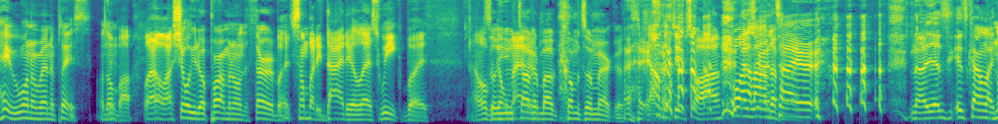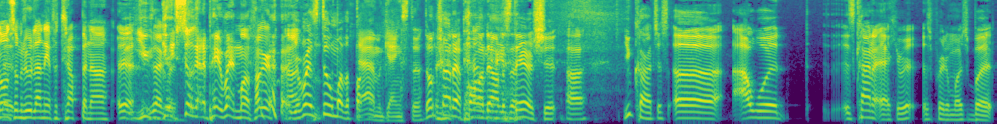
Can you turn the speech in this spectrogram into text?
hey we want to rent a place. Och de bara, well I'll show you the apartment on the third, but somebody died here last week, but I hope So it don't you're matter. talking about coming to America? ja men typ så. ja. Och That's alla your andra frågor. entire. no, it's it's kind of like Någon that. som rullar ner för trapporna. Yeah, you, exactly. you still gotta pay rent motherfucker. Your rent's due, motherfucker. Damn gangster. Don't try that falling down the stairs shit. you conscious? Uh, I would. It's kind of accurate. It's pretty much, but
